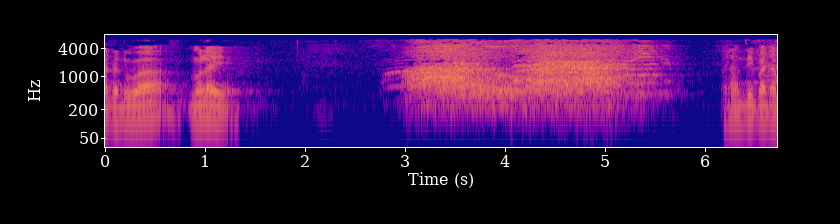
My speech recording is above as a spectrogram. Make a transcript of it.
Cara kedua mulai. Berhenti pada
